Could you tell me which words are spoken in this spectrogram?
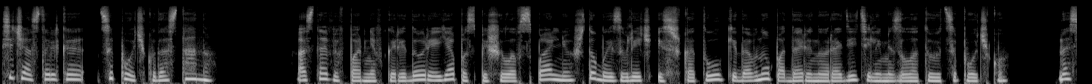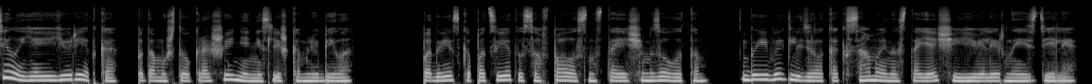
Сейчас только цепочку достану». Оставив парня в коридоре, я поспешила в спальню, чтобы извлечь из шкатулки давно подаренную родителями золотую цепочку. Носила я ее редко, потому что украшения не слишком любила. Подвеска по цвету совпала с настоящим золотом, да и выглядела как самое настоящее ювелирное изделие.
